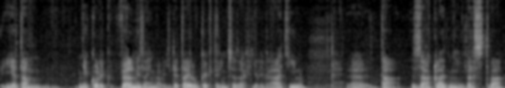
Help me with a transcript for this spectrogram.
je tam několik velmi zajímavých detailů, ke kterým se za chvíli vrátím. Ta základní vrstva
